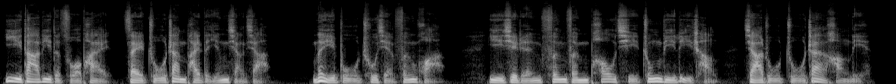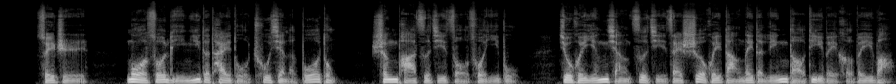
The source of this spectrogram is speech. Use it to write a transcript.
意大利的左派在主战派的影响下，内部出现分化。一些人纷纷抛弃中立立场，加入主战行列。随之，墨索里尼的态度出现了波动，生怕自己走错一步，就会影响自己在社会党内的领导地位和威望。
